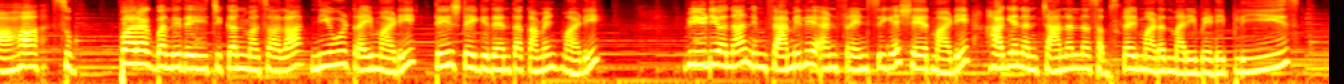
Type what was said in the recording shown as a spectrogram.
ಆಹಾ, ಸೂಪರಾಗಿ ಬಂದಿದೆ ಈ ಚಿಕನ್ ಮಸಾಲ. ನೀವು ಟ್ರೈ ಮಾಡಿ, ಟೇಸ್ಟ್ ಹೇಗಿದೆ ಅಂತ ಕಮೆಂಟ್ ಮಾಡಿ. ವಿಡಿಯೋನ ನಿಮ್ಮ ಫ್ಯಾಮಿಲಿ ಆ್ಯಂಡ್ ಫ್ರೆಂಡ್ಸಿಗೆ ಶೇರ್ ಮಾಡಿ. ಹಾಗೆ ನನ್ನ ಚಾನಲ್ನ ಸಬ್ಸ್ಕ್ರೈಬ್ ಮಾಡೋದು ಮರಿಬೇಡಿ, ಪ್ಲೀಸ್.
